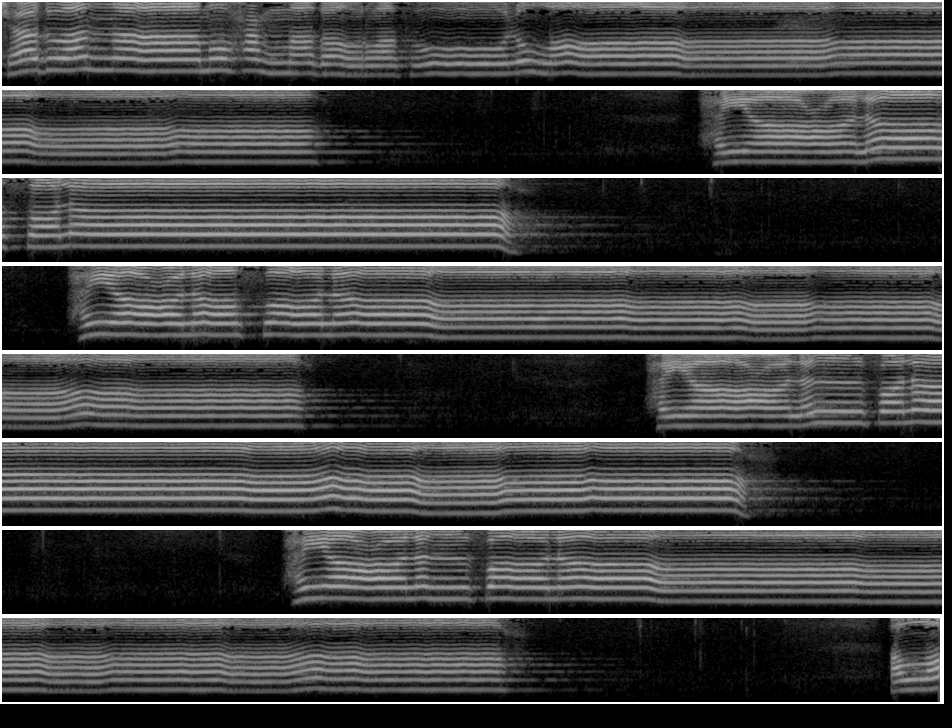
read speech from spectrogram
أشهد أن محمدا رسول الله. حي حي على الفلاح. حي على الفلاح. الله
